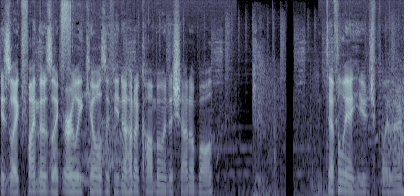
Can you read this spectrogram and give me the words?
Is like find those like early kills if you know how to combo into Shadow Ball. Definitely a huge play there.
